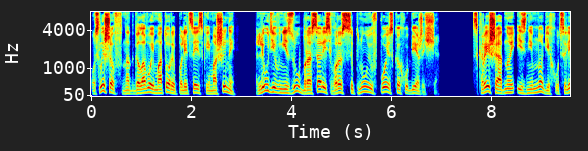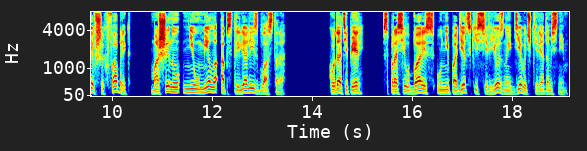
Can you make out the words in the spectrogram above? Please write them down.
Услышав над головой моторы полицейской машины, люди внизу бросались в рассыпную в поисках убежища. С крыши одной из немногих уцелевших фабрик машину неумело обстреляли из бластера. «Куда теперь?» — спросил Баррис у не серьезной девочки рядом с ним.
